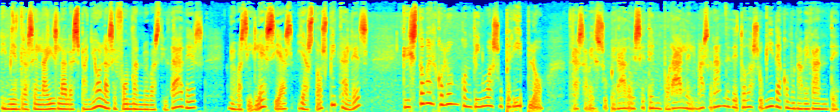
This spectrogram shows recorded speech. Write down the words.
Y mientras en la isla La Española se fundan nuevas ciudades, nuevas iglesias y hasta hospitales, Cristóbal Colón continúa su periplo tras haber superado ese temporal, el más grande de toda su vida como navegante,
